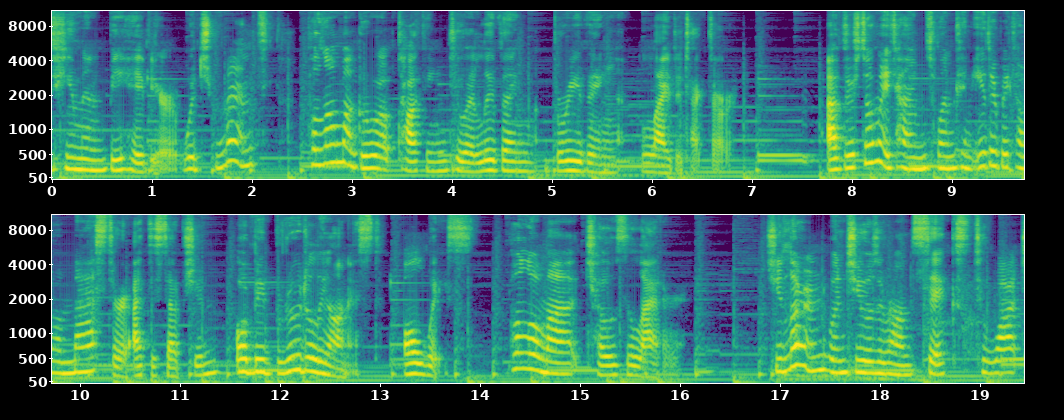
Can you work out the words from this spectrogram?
human behavior, which meant Paloma grew up talking to a living, breathing lie detector. After so many times, one can either become a master at deception or be brutally honest, always. Paloma chose the latter. She learned when she was around six to watch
